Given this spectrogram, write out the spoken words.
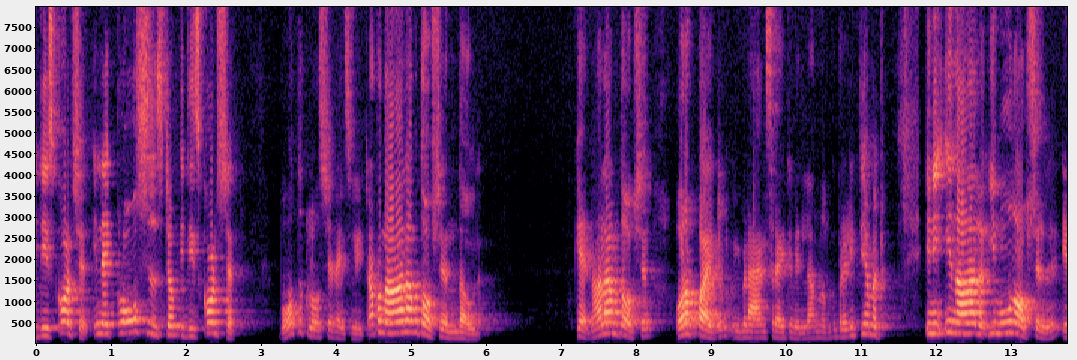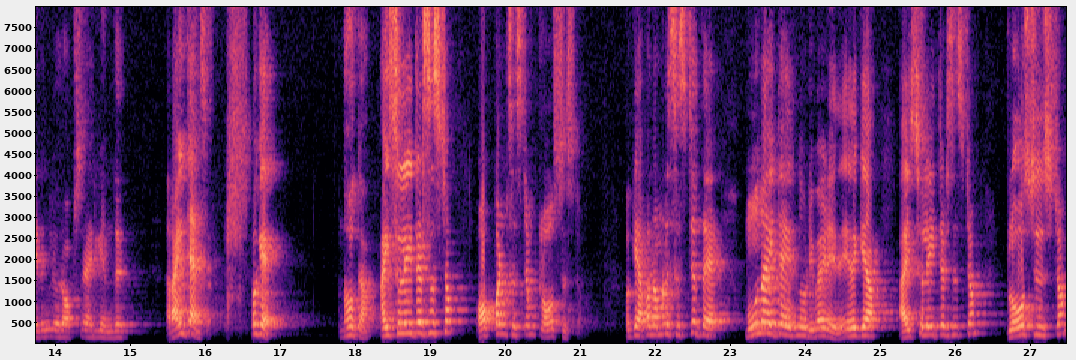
it is constant in a close system it is constant both closed and isolated അപ്പൊ നാലാമത്തെ ഓപ്ഷൻ എന്താവില്ല ഓക്കെ നാലാമത്തെ ഓപ്ഷൻ ഉറപ്പായിട്ടും ഇവിടെ ആൻസർ ആയിട്ട് വരില്ല എന്ന് നമുക്ക് പ്രെഡിക്റ്റ് ചെയ്യാൻ പറ്റും. ഇനി ഈ നാല് ഈ മൂന്ന് ഓപ്ഷനിൽ ഏതെങ്കിലും ഒരു ഓപ്ഷൻ ആയിരിക്കും എന്ത്? റൈറ്റ് ആൻസർ ഓക്കെ നോക്കാം. Isolated system open system close system okay അപ്പൊ നമ്മൾ സിസ്റ്റത്തെ മൂന്നായിട്ടായിരുന്നു ഡിവൈഡ് ചെയ്ത് ഏതൊക്കെയാ? Isolated system closed system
